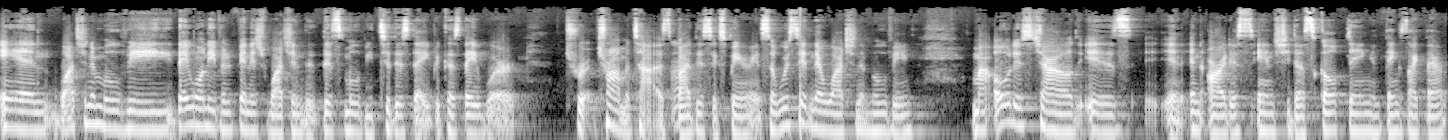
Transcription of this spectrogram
and watching a movie. They won't even finish watching this movie to this day because they were tra- traumatized mm-hmm. by this experience. So we're sitting there watching the movie. My oldest child is an artist and she does sculpting and things like that.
